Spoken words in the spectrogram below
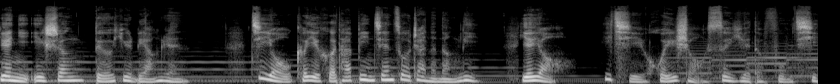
愿你一生得遇良人。既有可以和他并肩作战的能力，也有一起回首岁月的福气。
